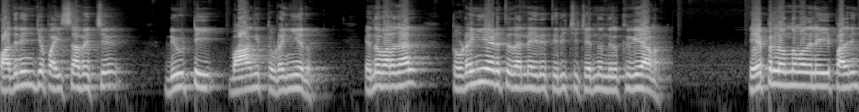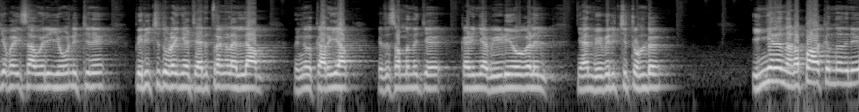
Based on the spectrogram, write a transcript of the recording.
പതിനഞ്ച് പൈസ വെച്ച് ഡ്യൂട്ടി വാങ്ങി തുടങ്ങിയതും. എന്ന് പറഞ്ഞാൽ തുടങ്ങിയെടുത്ത് തന്നെ ഇത് തിരിച്ച് ചെന്ന് നിൽക്കുകയാണ്. ഏപ്രിൽ ഒന്ന് മുതൽ ഈ പതിനഞ്ച് പൈസ ഒരു യൂണിറ്റിന് പിരിച്ചു തുടങ്ങിയ ചരിത്രങ്ങളെല്ലാം നിങ്ങൾക്കറിയാം. ഇത് സംബന്ധിച്ച് കഴിഞ്ഞ വീഡിയോകളിൽ ഞാൻ വിവരിച്ചിട്ടുണ്ട്. ഇങ്ങനെ നടപ്പാക്കുന്നതിന്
